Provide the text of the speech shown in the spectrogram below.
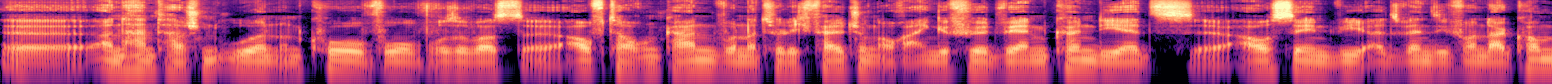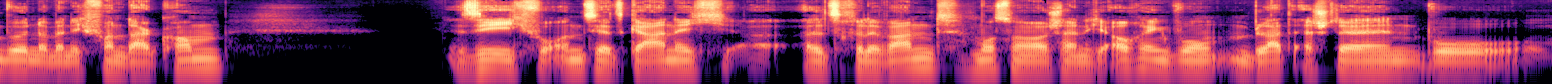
äh, an Handtaschen, Uhren und Co., wo, wo sowas äh, auftauchen kann, wo natürlich Fälschungen auch eingeführt werden können, die jetzt äh, aussehen, wie als wenn sie von da kommen würden, aber nicht von da kommen. Sehe ich für uns jetzt gar nicht äh, als relevant. Muss man wahrscheinlich auch irgendwo ein Blatt erstellen, wo,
